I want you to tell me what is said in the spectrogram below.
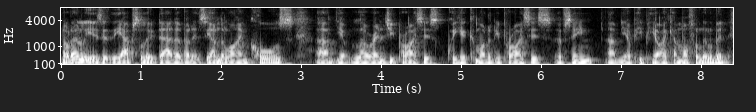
not only is it the absolute data, but it's the underlying cause. Um, you know, lower energy prices, weaker commodity prices have seen um, you know PPI come off a little bit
